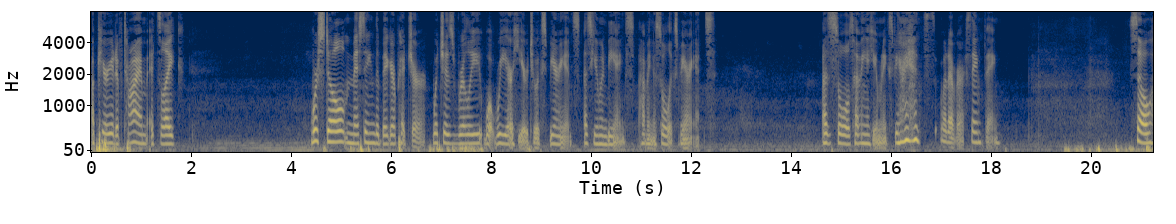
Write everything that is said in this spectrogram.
a period of time, it's like we're still missing the bigger picture, which is really what we are here to experience as human beings, having a soul experience as souls having a human experience. Whatever, same thing. So,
